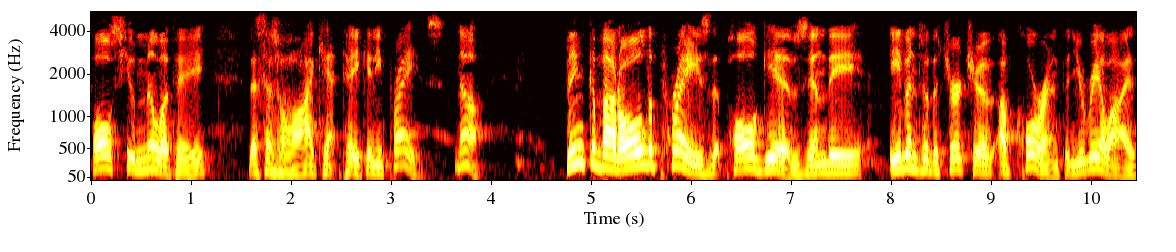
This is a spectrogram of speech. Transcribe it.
false humility that says, oh, I can't take any praise. No. Think about all the praise that Paul gives in the, even to the church of, of Corinth, and you realize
